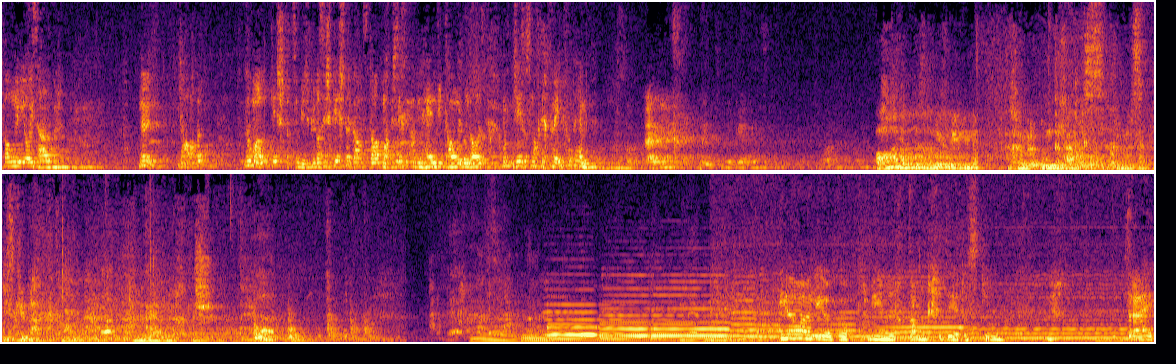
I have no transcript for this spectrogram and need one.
fangen wir uns selber nicht ja aber nur mal gestern zum Beispiel das ist gestern ganz Tag ich habe am Handy gehangen und alles und Jesus macht frei von dem Eigentlich hätten wir gerne Ah, ja, dann kann ich mit. Dann können wir unterwegs können wir ins Gebet gehen. Wenn du gerne möchtest. Ja, lieber Gott, ich danke dir, dass du mich getragen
